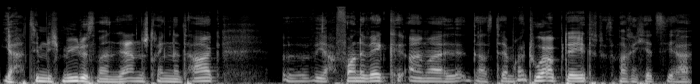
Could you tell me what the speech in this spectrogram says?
ja ziemlich müde. Es war ein sehr anstrengender Tag. Äh, ja, vorneweg einmal das Temperaturupdate. Das mache ich jetzt ja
